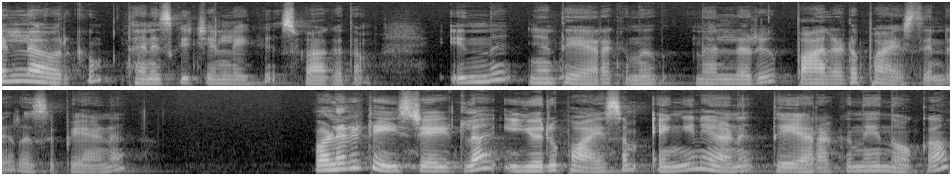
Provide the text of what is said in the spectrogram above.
എല്ലാവർക്കും ധനീസ് കിച്ചണിലേക്ക് സ്വാഗതം. ഇന്ന് ഞാൻ തയ്യാറാക്കുന്നത് നല്ലൊരു പാലട പായസത്തിന്റെ റെസിപ്പിയാണ്. വളരെ ടേസ്റ്റി ആയിട്ടുള്ള ഈ ഒരു പായസം എങ്ങനെയാണ് തയ്യാറാക്കുന്നതെന്ന് നോക്കാം.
